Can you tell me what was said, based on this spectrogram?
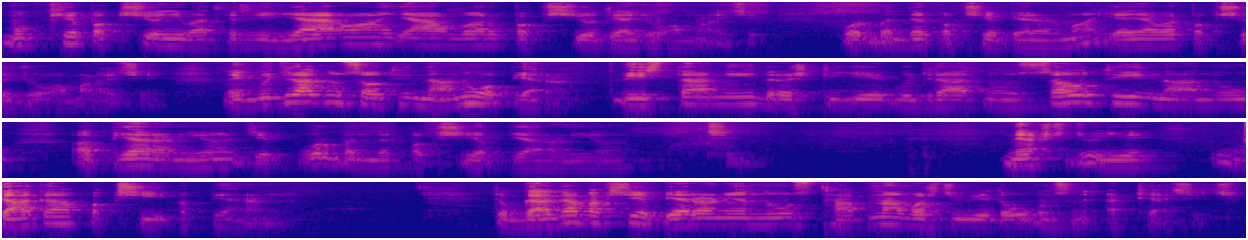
મુખ્ય પક્ષીઓની વાત કરીએ યાયાવર પક્ષીઓ ત્યાં જોવા મળે છે. પોરબંદર પક્ષી અભયારણ્યમાં યાયાવર પક્ષીઓ જોવા મળે છે. અને ગુજરાતનું સૌથી નાનું અભયારણ્ય, વિસ્તારની દ્રષ્ટિએ ગુજરાતનું સૌથી નાનું અભયારણ્ય જે પોરબંદર પક્ષી અભયારણ્ય છે. નેક્સ્ટ જોઈએ ગાગા પક્ષી અભયારણ્ય. તો ગાગા પક્ષી અભયારણ્યનું સ્થાપના વર્ષ જોઈએ તો ઓગણીસો અઠ્યાસી છે.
